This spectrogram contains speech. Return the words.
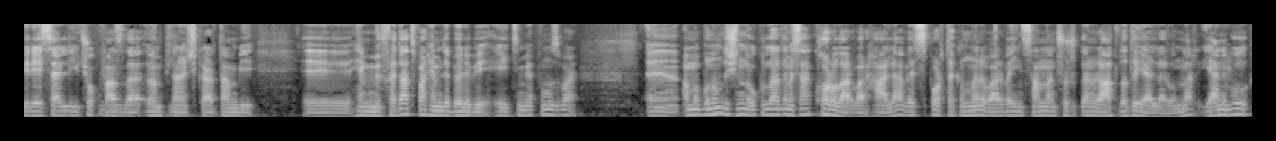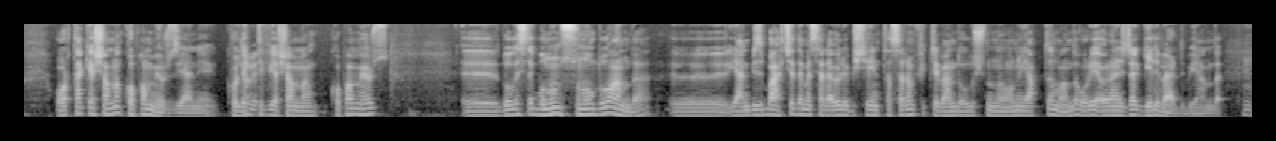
bireyselliği çok fazla Hı. ön plana çıkartan bir e, hem müfredat var hem de böyle bir eğitim yapımız var. Ee, ama bunun dışında okullarda mesela korolar var hala ve spor takımları var ve insanların çocukların rahatladığı yerler onlar. Yani bu ortak yaşamdan kopamıyoruz yani kolektif Tabii. yaşamdan kopamıyoruz. Ee, dolayısıyla bunun sunulduğu anda e, yani biz bahçede mesela öyle bir şeyin tasarım fikri bende oluştuğunda onu yaptığım anda oraya öğrenciler geliverdi bir anda. Hı hı.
